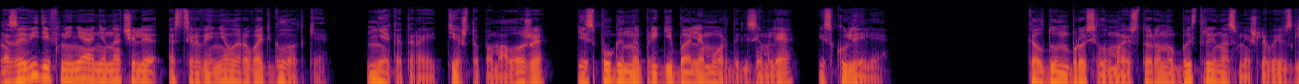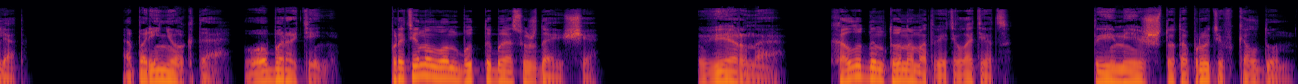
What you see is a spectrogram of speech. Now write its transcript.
Завидев меня, они начали остервенело рвать глотки. Некоторые, те, что помоложе, испуганно пригибали морды к земле и скулили. Колдун бросил в мою сторону быстрый насмешливый взгляд. «А паренек-то оборотень!» Протянул он будто бы осуждающе. «Верно», — холодным тоном ответил отец. «Ты имеешь что-то против, колдун?»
